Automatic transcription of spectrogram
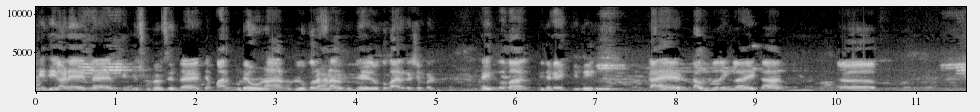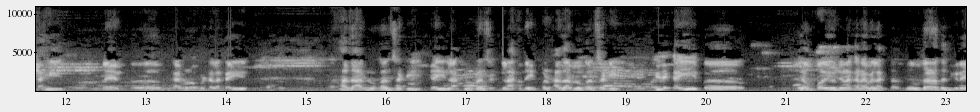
किती गाड्या येत आहेत किती स्कूटर्स येत आहेत त्या पार्क कुठे होणार लोक राहणार कुठे लोक बाहेर कसे पड काही बाबा तिथे काही किती काय आहे? टाउन प्लॅनिंगला एका काही काय म्हणू आपण त्याला काही हजार लोकांसाठी काही लाख लोकांसाठी लाख नाही पण हजार लोकांसाठी तिथे काही ज्या उपाययोजना कराव्या लागतात. म्हणजे उदाहरणार्थ तिकडे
